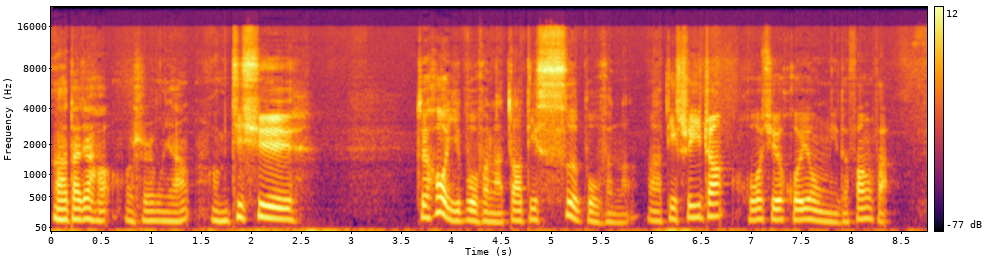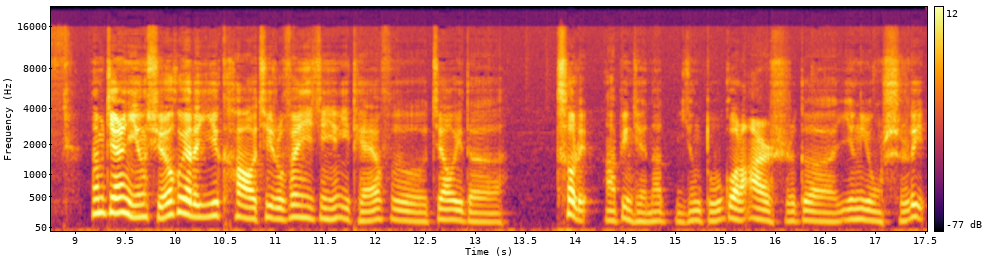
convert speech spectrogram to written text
啊，大家好，我是牧羊，我们继续最后一部分了，到第四部分了啊，第十一章，活学活用你的方法。那么，既然你已经学会了依靠技术分析进行 ETF 交易的策略啊，并且呢，已经读过了二十个应用实例，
